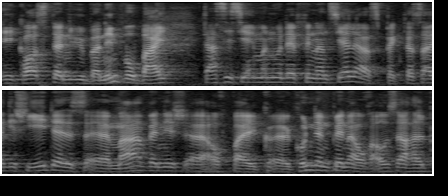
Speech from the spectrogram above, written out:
die Kosten übernimmt. Wobei, das ist ja immer nur der finanzielle Aspekt. Das sage ich jedes äh, Mal, wenn ich äh, auch bei äh, Kunden bin, auch außerhalb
